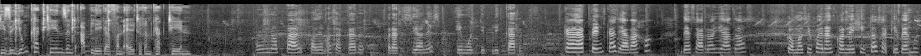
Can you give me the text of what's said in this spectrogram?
Diese Jungkakteen sind Ableger von älteren Kakteen. Un nopal podemos sacar fracciones y multiplicarlo. Cada penca de abajo desarrolla dos, como si fueran conejitos, aquí vemos.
